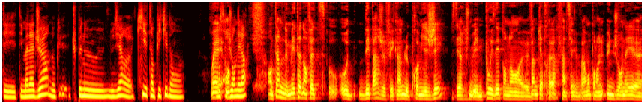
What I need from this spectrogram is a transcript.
tes, tes managers. Donc, tu peux nous, nous dire qui est impliqué dans ouais, cette journée-là En termes de méthode, en fait, au, départ, je fais quand même le premier G, c'est-à-dire que je vais me poser pendant 24 euh, heures. Enfin, c'est vraiment pendant une, journée euh,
